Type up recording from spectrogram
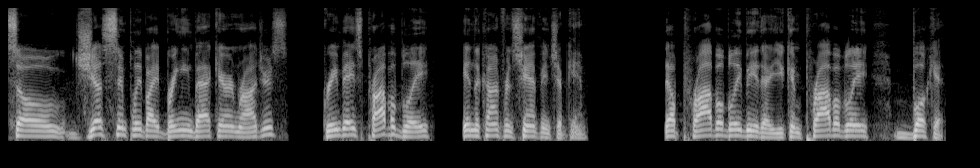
So just simply by bringing back Aaron Rodgers, Green Bay's probably in the conference championship game. They'll probably be there. You can probably book it.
